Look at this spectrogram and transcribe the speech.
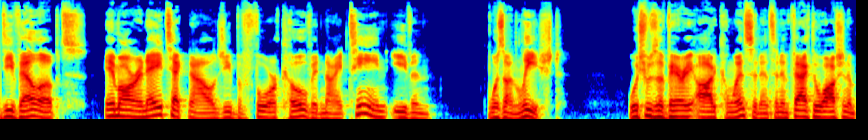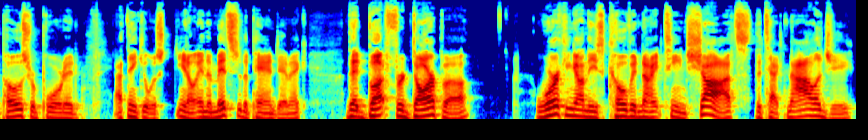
developed mRNA technology before COVID 19 even was unleashed, which was a very odd coincidence. And in fact, the Washington Post reported, I think it was, you know, in the midst of the pandemic, that but for DARPA working on these COVID 19 shots, the technology,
